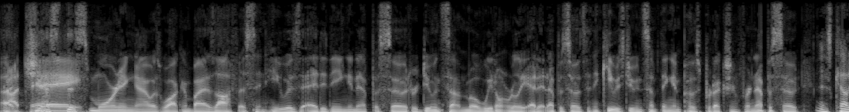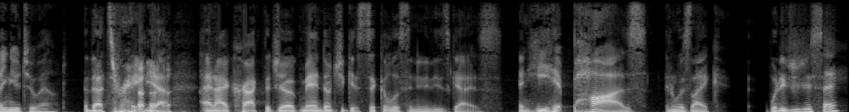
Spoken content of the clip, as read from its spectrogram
Uh, Scotty. just this morning, I was walking by his office and he was editing an episode or doing something. Well, we don't really edit episodes. I think he was doing something in post production for an episode. It's cutting you two out. That's right. Yeah. and I cracked the joke, man, don't you get sick of listening to these guys? And he hit pause and was like, What did you just say?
